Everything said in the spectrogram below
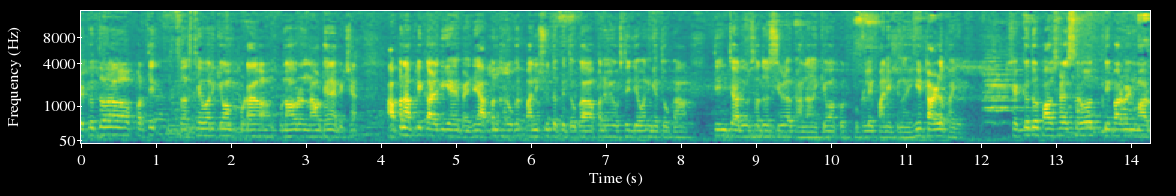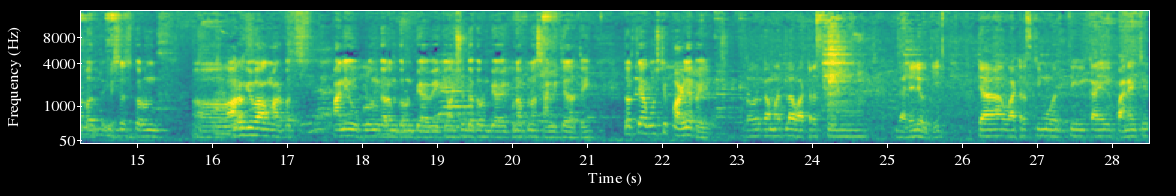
शक्यतो प्रत्येक संस्थेवर किंवा पुढा कुणावर नाव ठेवण्यापेक्षा आपण आपली काळजी घ्यायला पाहिजे. आपण खरोखर पाणी शुद्ध पितो का? आपण व्यवस्थित जेवण घेतो का? तीन चार दिवसाचं शिळं खाणं किंवा कुठले पाणी पिणं हे टाळलं पाहिजे. शक्यतो पावसाळ्यात सर्व डिपार्टमेंटमार्फत विशेष करून आरोग्य विभागामार्फत पाणी उकळून गरम करून प्यावे किंवा शुद्ध करून प्यावे पुन्हा पुन्हा सांगितले जाते. तर त्या गोष्टी पाळल्या पाहिजे. गौरगामातला वॉटर स्कीम झालेली होती. त्या वॉटर स्कीमवरती काही पाण्याचे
